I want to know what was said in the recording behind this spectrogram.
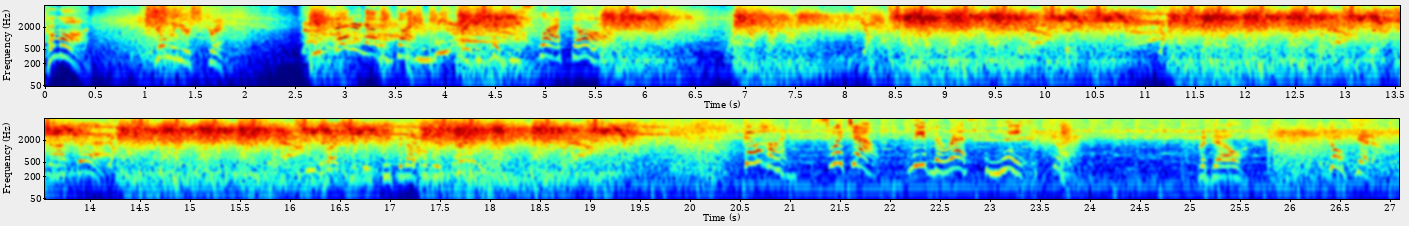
Come on! Show me your strength! You better not have gotten weaker because you slacked off. Not bad. Seems like you've been keeping up with your training. Gohan, switch out. Leave the rest to me. Videl, go get him!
